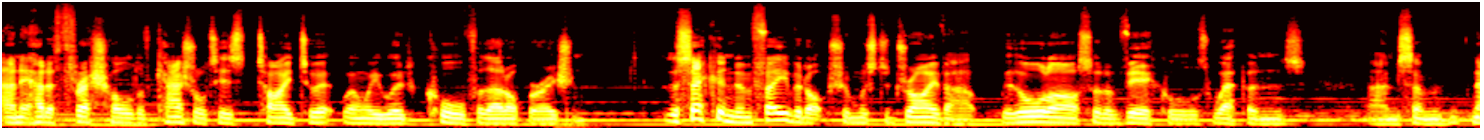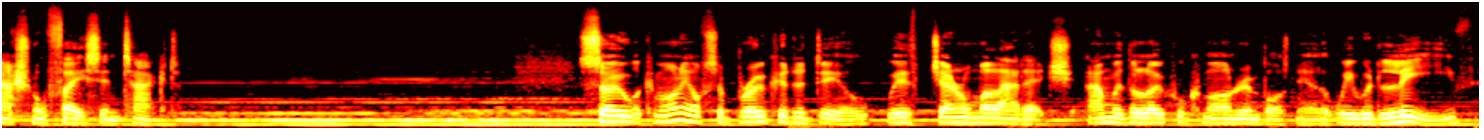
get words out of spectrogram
and it had a threshold of casualties tied to it when we would call for that operation. The second and favoured option was to drive out with all our sort of vehicles, weapons, and some national face intact. So the commanding officer brokered a deal with General Mladic and with the local commander in Bosnia that we would leave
